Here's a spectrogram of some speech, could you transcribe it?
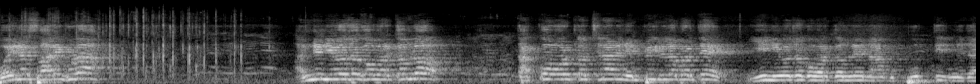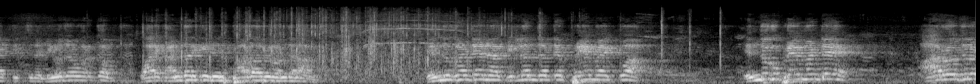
పోయినసారి కూడా అన్ని నియోజకవర్గంలో తక్కువ ఓట్లు వచ్చినా నేను ఎంపీకి నిలబడితే ఈ నియోజకవర్గంలో నాకు పూర్తి మెజార్టీ ఇచ్చిన నియోజకవర్గం వారికి అందరికీ నేను పాదాభివందనాలు. ఎందుకంటే నాకు ఇల్లందంటే ప్రేమ ఎక్కువ. ఎందుకు ప్రేమ అంటే ఆ రోజులో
